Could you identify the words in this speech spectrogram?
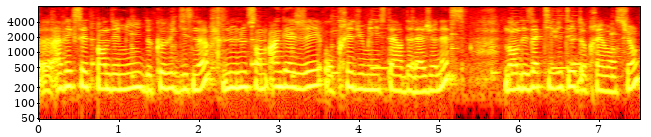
Euh, avec cette pandémie de Covid-19, nous nous sommes engagés auprès du ministère de la Jeunesse dans des activités de prévention,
